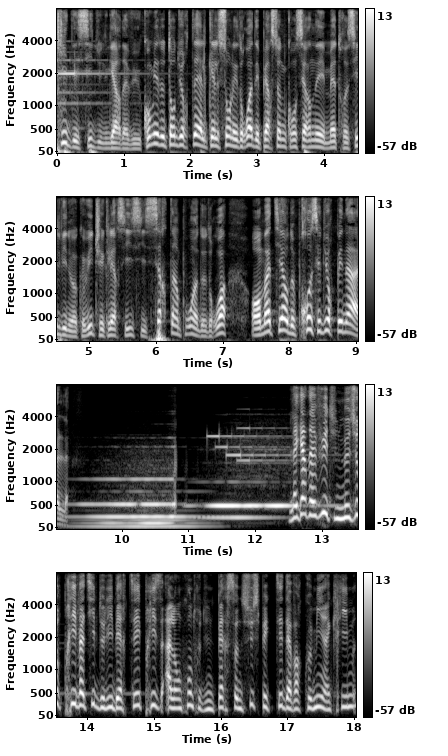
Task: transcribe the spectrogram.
Qui décide d'une garde à vue? Combien de temps dure-t-elle Quels sont les droits des personnes concernées? Maître Sylvie Novakovic éclaircit ici certains points de droit en matière de procédure pénale. La garde à vue est une mesure privative de liberté prise à l'encontre d'une personne suspectée d'avoir commis un crime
